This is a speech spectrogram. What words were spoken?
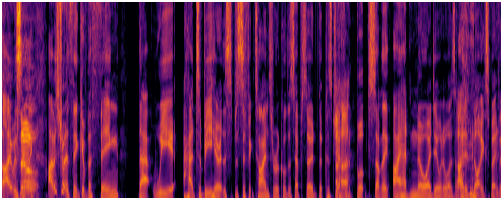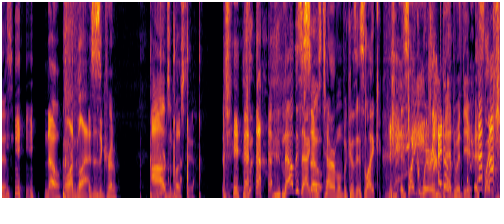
I was So- not, I was trying to think of the thing that we had to be here at the specific time to record this episode because Geoff Uh-huh. had booked something. I had no idea what it was. I did not expect this. no. Well, I'm glad. This is incredible. I'm supposed to. Now this angle's So- terrible because it's like it's like we're in bed with you. It's like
